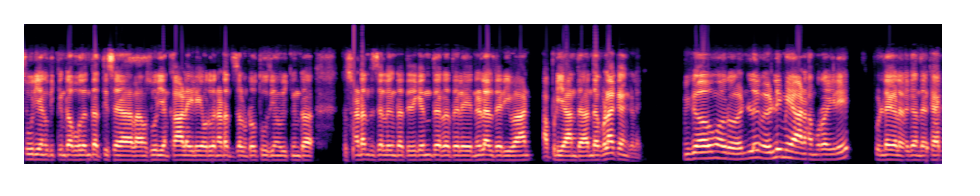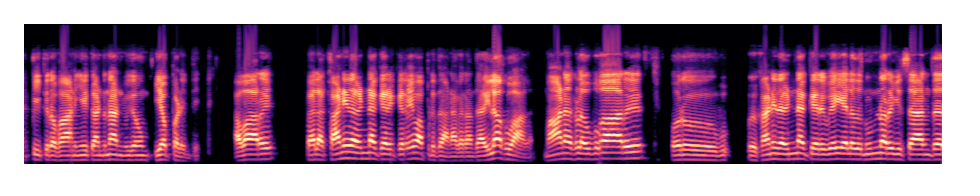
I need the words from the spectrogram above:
சூரியன் உதிக்கின்ற போது எந்த திசை சூரியன் காலையிலே ஒரு நடந்து செல்கின்ற சூரியன் உதிக்கின்ற நடந்து செல்கின்ற எந்த இடத்திலே நிழல் தெரிவான்? அப்படி அந்த அந்த விளக்கங்களை. மிகவும் ஒரு எளி எளிமையான முறையிலே பிள்ளைகளுக்கு அந்த கற்பிக்கிற பாணியை கண்டு நான் மிகவும் வியப்படைந்தேன். அவ்வாறு பல கணித எண்ணக்கருக்களையும் அப்படித்தான். அவர் அந்த இலகுவாக மாணவர்கள் எவ்வாறு ஒரு கணித எண்ணக்கருவை அல்லது நுண்ணறிவு சார்ந்த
